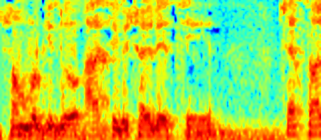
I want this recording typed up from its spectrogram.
সম্পর্কিত আরেকটি বিষয় রয়েছে। যে রয়েছেন,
